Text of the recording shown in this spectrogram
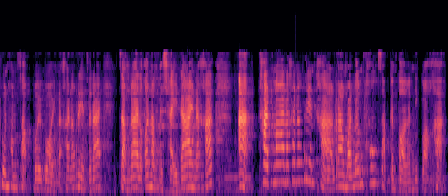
ทวนคำศัพท์บ่อย ๆนะคะ นักเรียนจะได้จำได้แล้วก็นำไปใช้ได้นะคะ อะ ถัดมานะคะ นักเรียนค่ะ เรามาเริ่มท่องศัพท์กันต่อกันดีกว่าค่ะ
